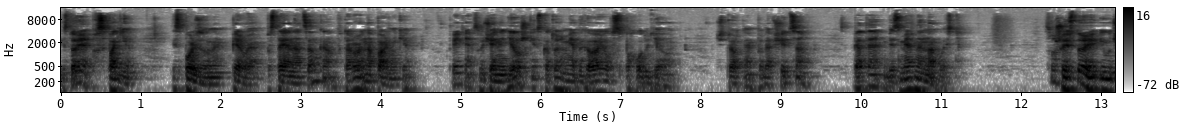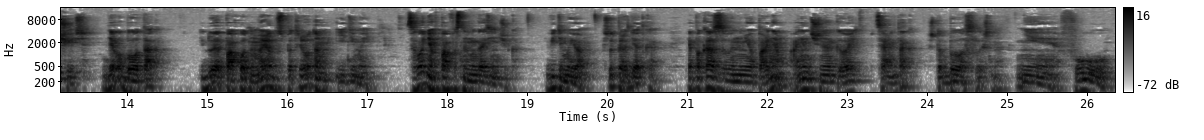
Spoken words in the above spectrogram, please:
История про сапоги. Использованы. Первое. Постоянная оценка. Второе. Напарники. Третье. Случайные девушки, с которыми я договаривался по ходу дела. Четвертое. Продавщица. Пятое. Безмерная наглость. Слушай историю и учись. Дело было так. Иду я по охотному ряду с Патриотом и Димой. Заходим в пафосный магазинчик. Видим ее. Супер детка. Я показываю на нее парням, они начинают говорить специально так, чтобы было слышно. Не, фу.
